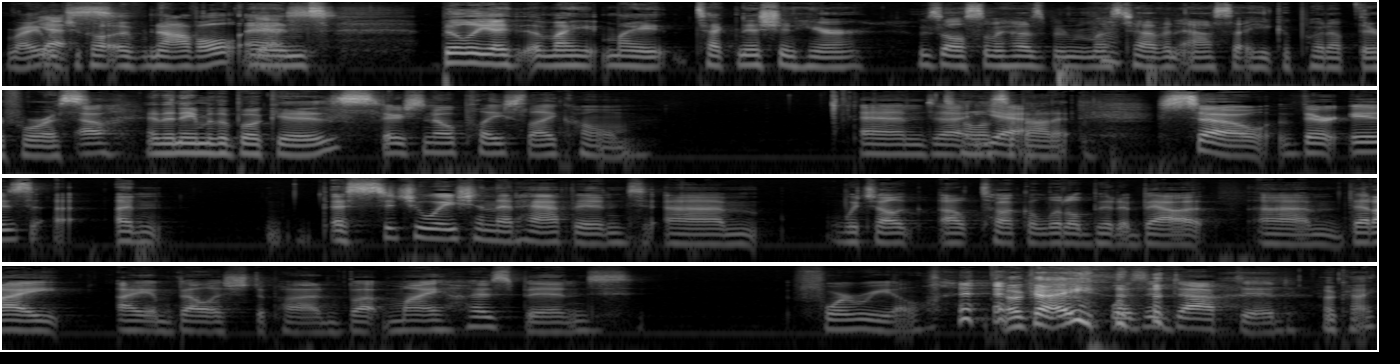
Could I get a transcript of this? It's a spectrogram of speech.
right? What you call it, a novel, and Yes. Billy, I, my my technician here, who's also my husband, must have an asset he could put up there for us. Oh. And the name of the book is. There's no place like home. And uh, Tell us yeah. about it. So there is a, an, a situation that happened, um, which I'll I'll talk a little bit about um, that I I embellished upon. But my husband, for real, Okay. was adopted okay.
